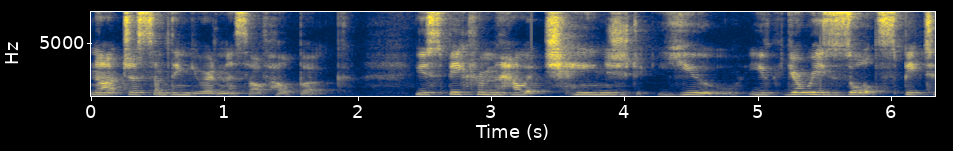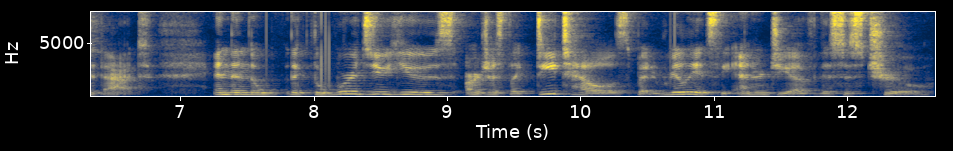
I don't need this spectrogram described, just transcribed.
not just something you read in a self-help book. You speak from how it changed you, you your results speak to that. And then the like the words you use are just like details but really it's the energy of this is true.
